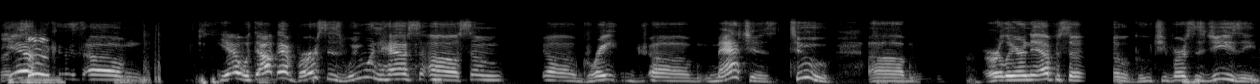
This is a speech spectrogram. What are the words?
because um, yeah, without that verses, we wouldn't have uh some uh great uh matches too. Um, earlier in the episode, Gucci versus Jeezy.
